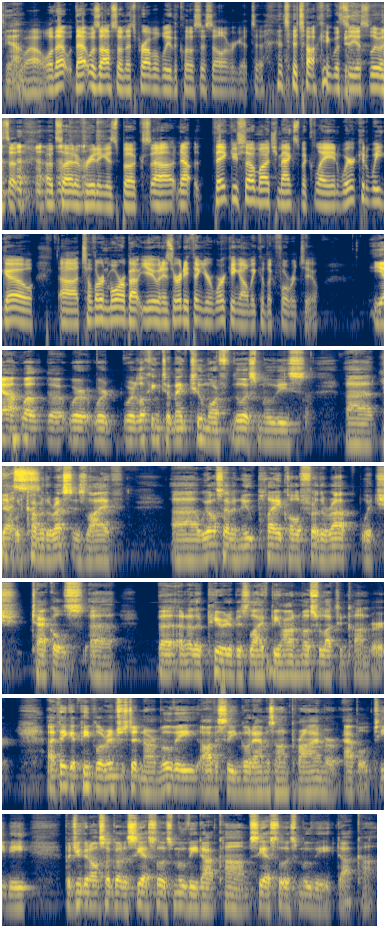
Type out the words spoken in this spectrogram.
Yeah. Wow. Well, that that was awesome. That's probably the closest I'll ever get to, to talking with C.S. Lewis outside of reading his books. Uh, now, thank you so much, Max McLean. Where could we go uh, to learn more about you? And is there anything you're working on we could look forward to? Yeah. Well, we're we're we're looking to make two more Lewis movies uh, that yes. would cover the rest of his life. Uh, we also have a new play called Further Up, which tackles uh, uh, another period of his life beyond Most Reluctant Convert. I think if people are interested in our movie, obviously you can go to Amazon Prime or Apple TV, but you can also go to cslewismovie.com, cslewismovie.com.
